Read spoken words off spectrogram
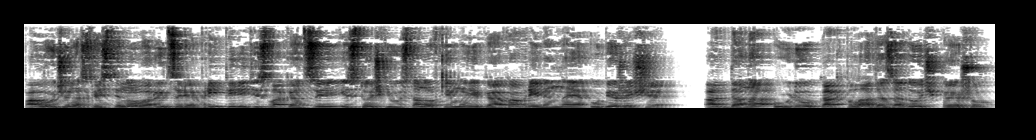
Получено с костяного рыцаря при передислокации из точки установки маяка во временное убежище. Отдана Улю как плата за дочь Эшу.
